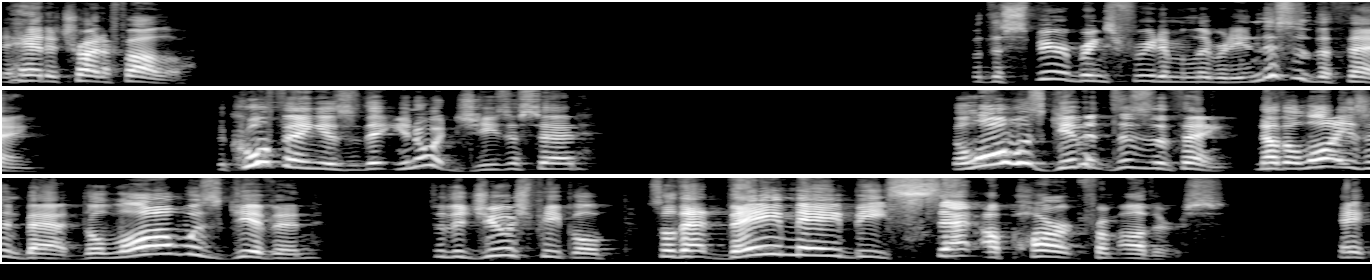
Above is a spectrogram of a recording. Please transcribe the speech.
they had to try to follow. But the Spirit brings freedom and liberty. And this is the thing. The cool thing is that you know what Jesus said? The law was given, this is the thing. Now, the law isn't bad. The law was given to the Jewish people so that they may be set apart from others. Okay?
